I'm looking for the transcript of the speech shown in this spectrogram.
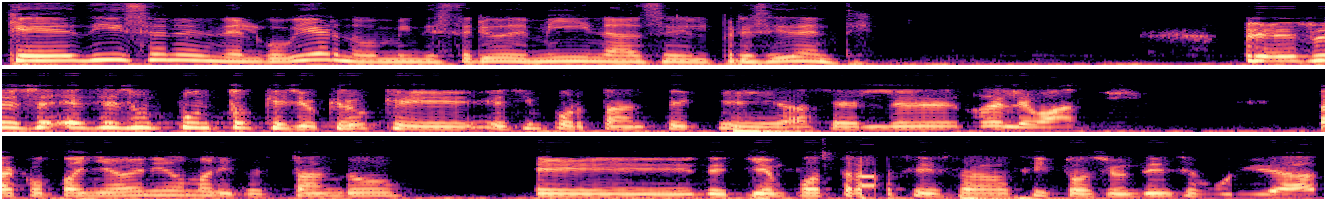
¿Qué dicen en el gobierno, el Ministerio de Minas, el presidente? Eso es, ese es un punto que yo creo que es importante que hacerle relevancia. La compañía ha venido manifestando eh, de tiempo atrás esa situación de inseguridad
